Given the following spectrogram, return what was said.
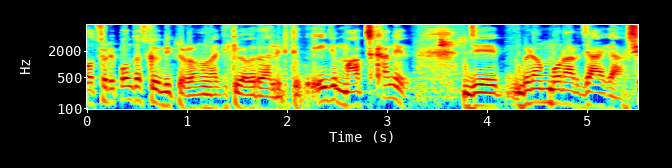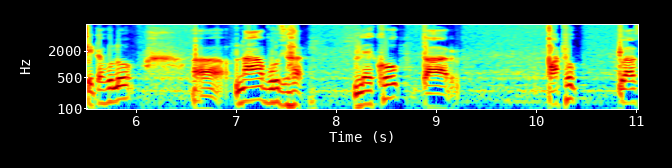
বছরে পঞ্চাশ কপি বিক্রি হলো ওনাকে কীভাবে রয়্যালিটি দেবো? এই যে মাঝখানের যে বিড়ম্বনার জায়গা, সেটা হলো না বোঝার লেখক তার পাঠক ক্লাস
